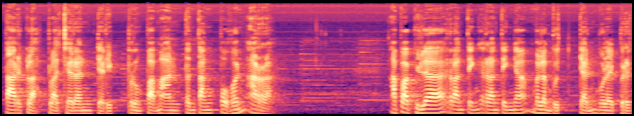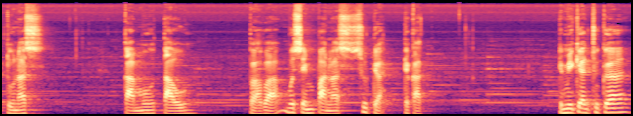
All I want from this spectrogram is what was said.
Tariklah pelajaran dari perumpamaan tentang pohon ara. Apabila ranting-rantingnya melembut dan mulai bertunas, kamu tahu bahwa musim panas sudah dekat. Demikian juga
